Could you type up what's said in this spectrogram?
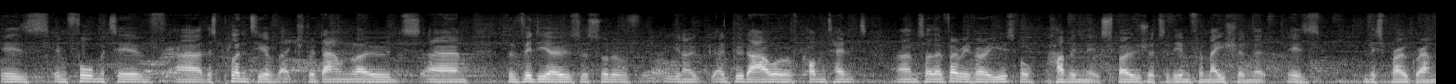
is informative, uh, there's plenty of extra downloads, um, the videos are sort of, you know, a good hour of content, um, so they're very, very useful. Having the exposure to the information that is this program,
